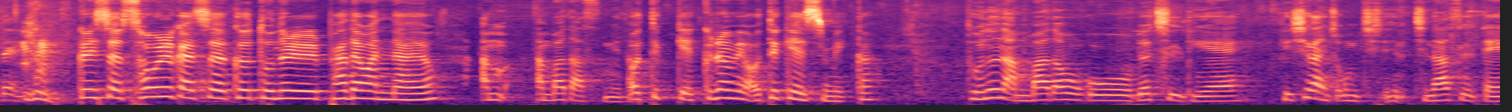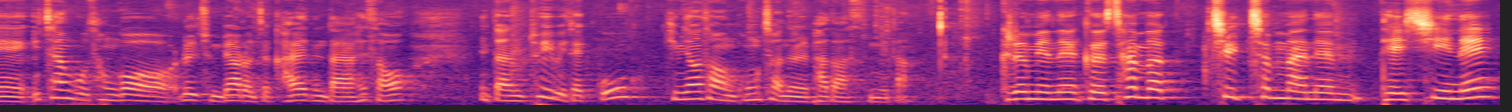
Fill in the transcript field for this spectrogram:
네. 그래서 서울 가서 그 돈을 받아왔나요? 안, 안 받았습니다. 어떻게, 그러면 어떻게 했습니까? 돈은 안 받아오고 며칠 뒤에 그 시간이 조금 지, 지났을 때 이창구 선거를 준비하러 이제 가야 된다 해서 일단 투입이 됐고 김영선 공천을 받아왔습니다. 그러면은 그 3억 7천만 원 대신에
